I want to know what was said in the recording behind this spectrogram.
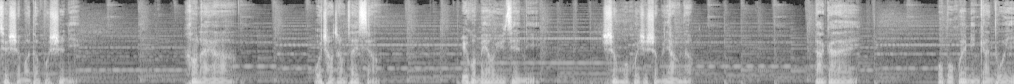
却什么都不是你。后来啊，我常常在想，如果没有遇见你，生活会是什么样呢？大概我不会敏感多疑，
